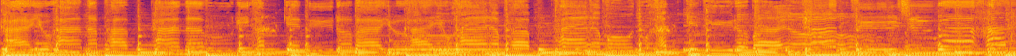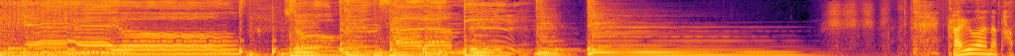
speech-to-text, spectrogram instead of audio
가요 하나 밥 하나 우리 함께 들어봐요 가요 하나 밥 하나 가요 하나 밥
